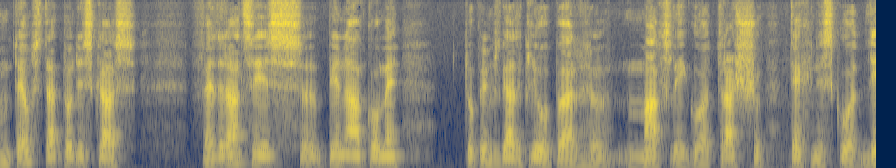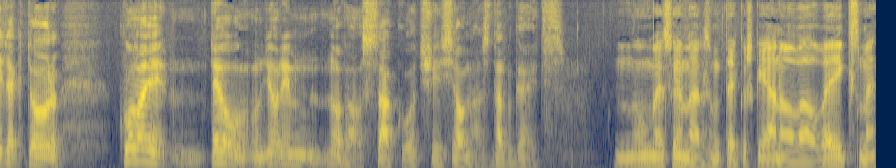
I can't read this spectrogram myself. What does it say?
un tev starptautiskās federācijas pienākumi. Tu pirms gada kļuvi par mākslīgo trašu tehnisko direktoru. Ko lai tev un Jurim novēlas sākot šīs jaunās darba gaitas? Nu, mēs vienmēr esam teikuši, ka jānovēl veiksme,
